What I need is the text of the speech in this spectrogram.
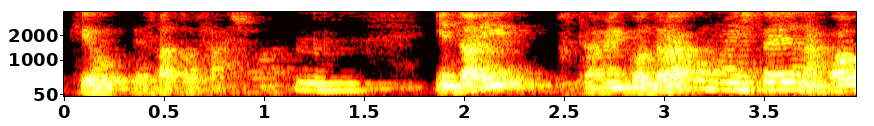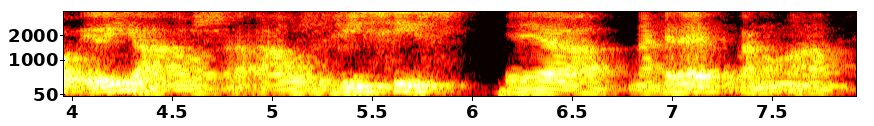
que eu de fato faço. Uhum. E então aí também encontrava uma história na qual eu ia aos, aos VCs eh, naquela época, não? A,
